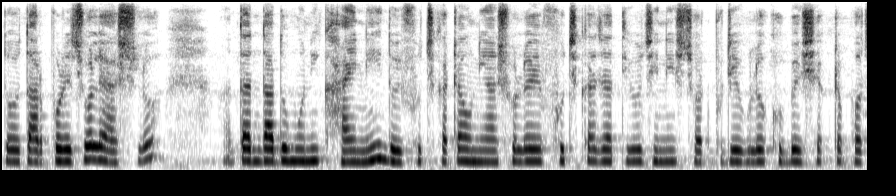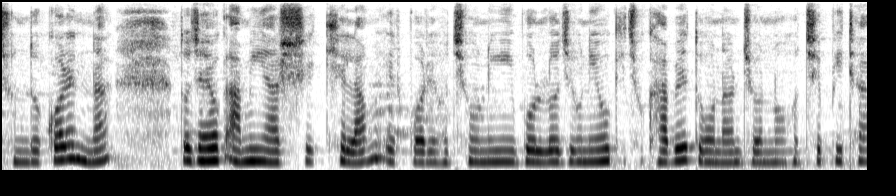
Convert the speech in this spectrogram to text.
তো তারপরে চলে আসলো। তার দাদুমণি খায়নি, দই ফুচকাটা। উনি আসলে ফুচকা জাতীয় জিনিস, চটপটি এগুলো খুব বেশি একটা পছন্দ করেন না। তো যাই হোক, আমি আর সে খেলাম। এরপরে হচ্ছে উনি বলল যে, উনিও কিছু খাবে? তো ওনার জন্য হচ্ছে পিঠা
